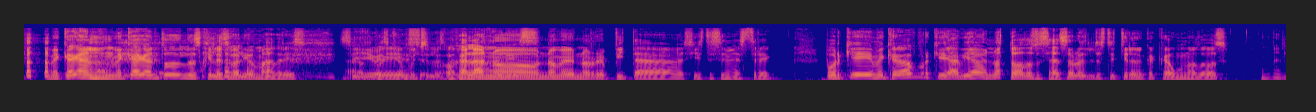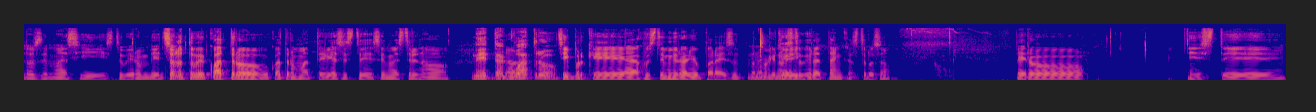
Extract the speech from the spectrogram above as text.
me cagan, me cagan todos los que les valió madres. Sí, Ah, güey, es que a pues, muchos les valió Ojalá no, no me no repita así este semestre. Porque me cagaba porque había, no todos, o sea, solo le estoy tirando caca uno o dos. Los demás sí estuvieron bien. Solo tuve cuatro, cuatro materias este semestre, no. Neta, no. cuatro. Sí, porque ajusté mi horario para eso, para que no estuviera tan castroso. Pero, este,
